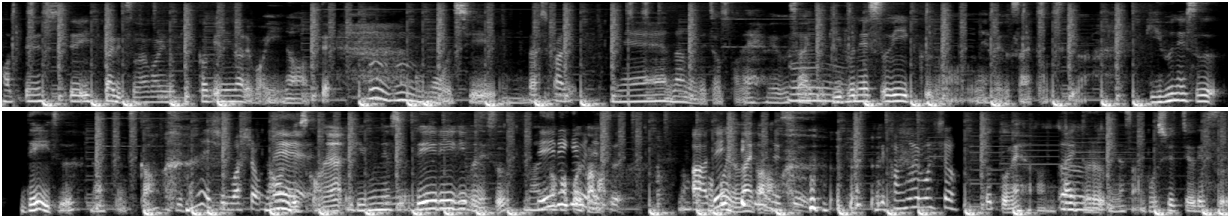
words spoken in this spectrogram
発展していったりつながりのきっかけになればいいなってうんうん。思うし、うん確かに。ねなのでちょっとねウェブサイト、うんギブネスウィークのねウェブサイトの次はギブネスデイズなんていうんですか？何にしましょうね。何ですかね？ギブネスデイリーギブネスデイリーギブネス。あ、デイリーギブネス。で考えましょう。ちょっとねあのタイトル、うん皆さん募集中ですはい。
